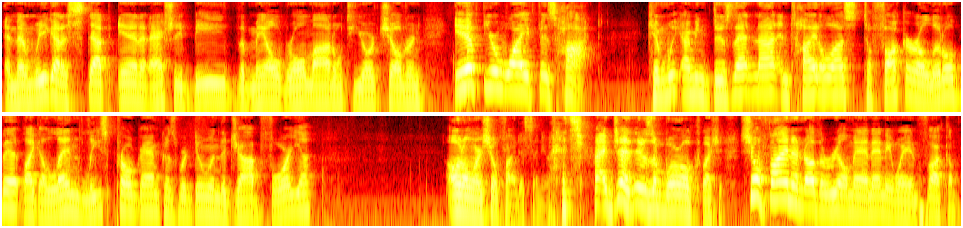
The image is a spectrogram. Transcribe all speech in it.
and then we got to step in and actually be the male role model to your children. If your wife is hot, can we? I mean, does that not entitle us to fuck her a little bit, like a lend lease program, because we're doing the job for you? Oh, don't worry, she'll find us anyway. Just, it was a moral question. She'll find another real man anyway and fuck him.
